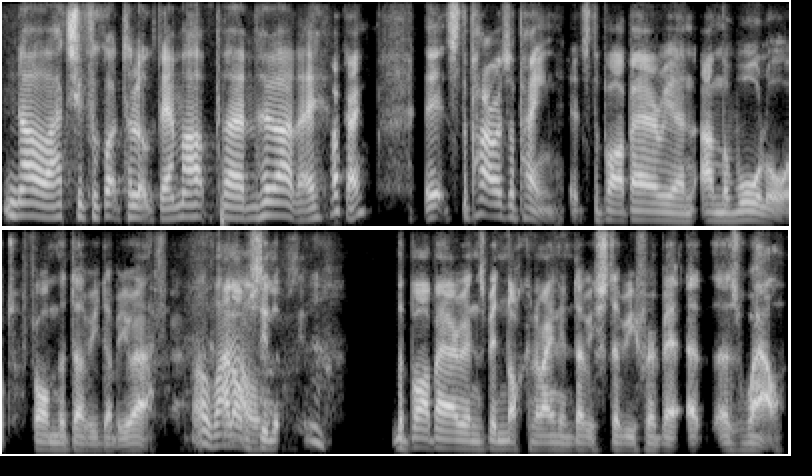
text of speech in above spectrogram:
No, I actually forgot to look them up. Um, who are they? Okay, it's the Powers of Pain. It's the Barbarian and the Warlord from the WWF. Oh, wow. And obviously, the, the Barbarian's been knocking around in WCW for a bit uh, as well.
